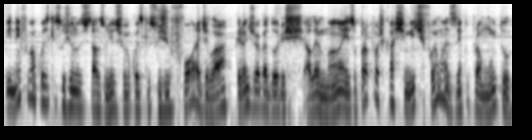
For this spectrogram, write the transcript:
e nem foi uma coisa que surgiu nos Estados Unidos, foi uma coisa que surgiu fora de lá, grandes jogadores alemães, o próprio Oscar Schmidt foi um exemplo para muito,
